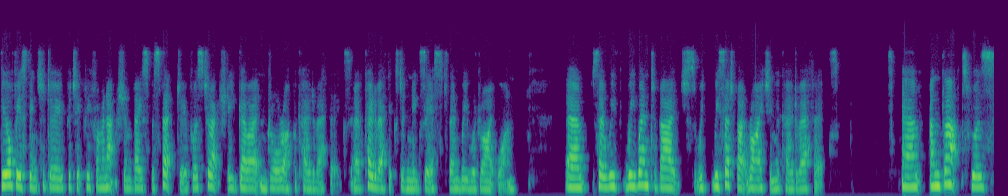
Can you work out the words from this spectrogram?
the obvious thing to do, particularly from an action-based perspective, was to actually go out and draw up a code of ethics. And if code of ethics didn't exist, then we would write one. Um, so we, we went about, we, we set about writing a code of ethics. Um, and that was,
